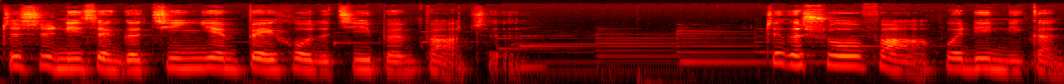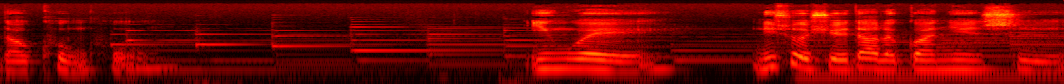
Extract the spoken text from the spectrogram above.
这是你整个经验背后的基本法则。这个说法会令你感到困惑，因为你所学到的观念是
